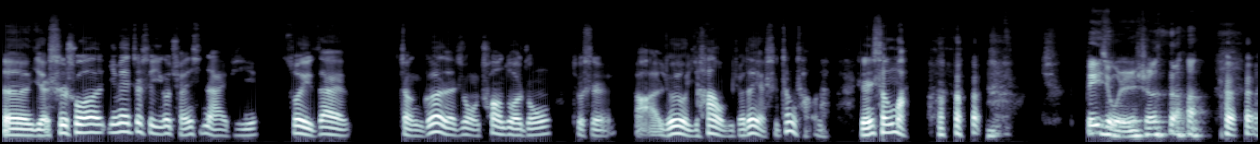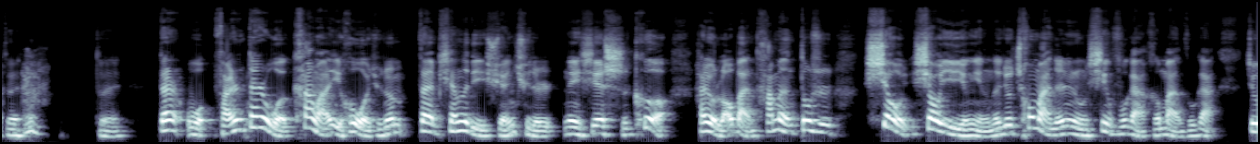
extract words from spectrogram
呃，也是说因为这是一个全新的 IP。所以在整个的这种创作中，就是啊，留有遗憾，我们觉得也是正常的，人生嘛，杯酒人生，对对。但是我反正，但是我看完以后，我觉得在片子里选取的那些时刻，还有老板，他们都是笑笑意盈盈的，就充满着那种幸福感和满足感。就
